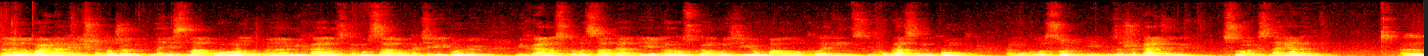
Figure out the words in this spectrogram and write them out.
война, конечно, тоже нанесла урон э, Михайловскому саду на территорию Михайловского сада и Русского музея упало около 11 фугасных бомб, там около сотни зажигательных, 40 снарядов. Э,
